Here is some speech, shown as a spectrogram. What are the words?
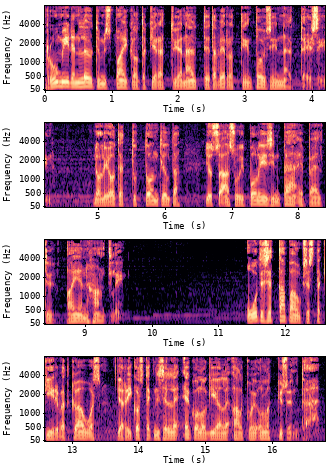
Ruumiiden löytymispaikalta kerättyjä näytteitä verrattiin toisiin näytteisiin. Ne oli otettu tontilta, jossa asui poliisin pääepäilty Ian Huntley. Uutiset tapauksesta kiirivät kauas ja rikostekniselle ekologialle alkoi olla kysyntää –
